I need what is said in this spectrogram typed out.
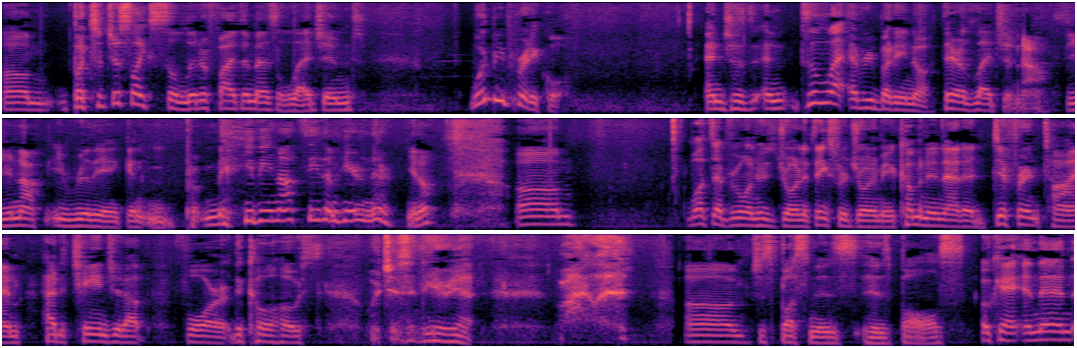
Um, but to just like solidify them as a legend would be pretty cool. And just and to let everybody know they're a legend now, so you're not you really ain't gonna maybe not see them here and there, you know. Um, what's everyone who's joining? Thanks for joining me. Coming in at a different time, had to change it up for the co-host, which isn't here yet. Violet. Um, just busting his his balls. Okay, and then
